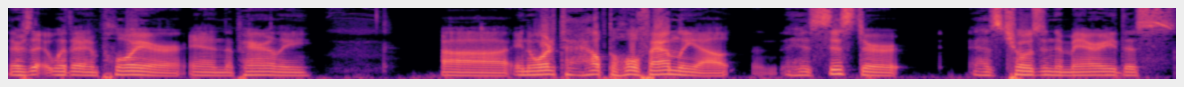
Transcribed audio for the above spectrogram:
there's a, with an employer, and apparently, uh, in order to help the whole family out, his sister has chosen to marry this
